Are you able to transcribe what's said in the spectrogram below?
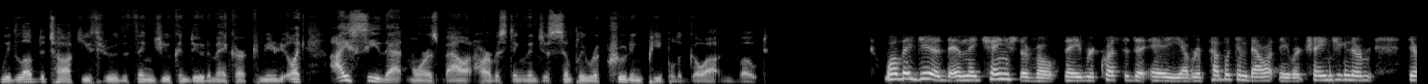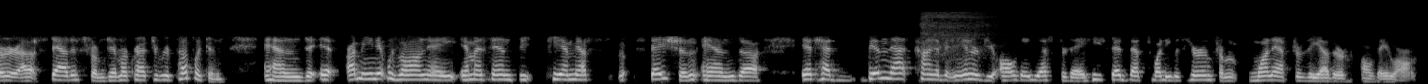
we'd love to talk you through the things you can do to make our community. Like I see that more as ballot harvesting than just simply recruiting people to go out and vote. Well, they did, and they changed their vote. They requested a, a Republican ballot. They were changing their their uh, status from Democrat to Republican, and it. I mean, it was on a MSN PMS station, and uh, it had been that kind of an interview all day yesterday. He said that's what he was hearing from one after the other all day long.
